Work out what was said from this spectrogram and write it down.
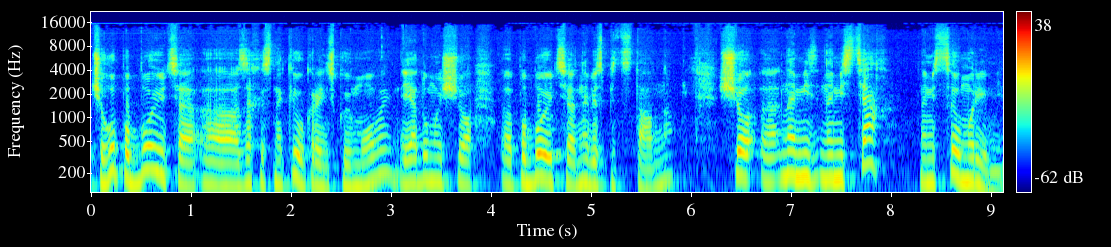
чого побоюються е, захисники української мови, я думаю, що е, побоюються не безпідставно, що на місцях, на місцевому рівні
